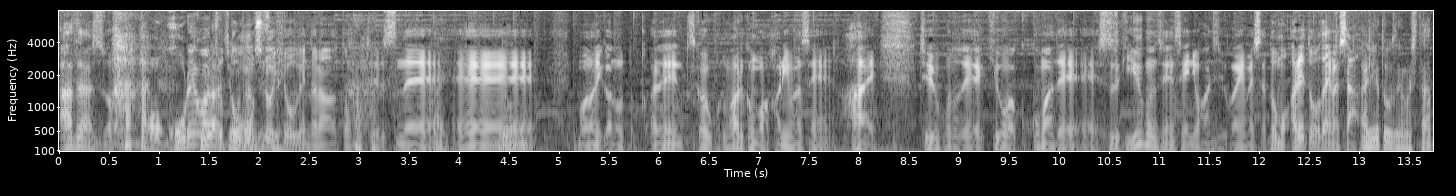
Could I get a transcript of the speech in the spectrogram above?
Others は これはちょっと面白い表現だなと思ってですね。はい、えーまあ、何かのあれ、ね、使うこともあるかも分かりません。はい。ということで今日はここまで、えー、鈴木雄文先生にお話を伺いました。どうもありがとうございました。ありがとうございました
